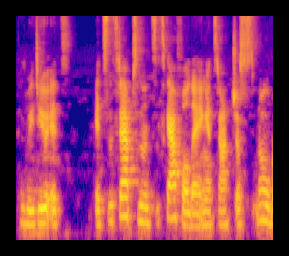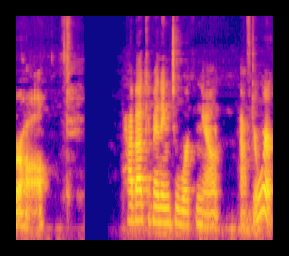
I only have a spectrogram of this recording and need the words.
because we do it's it's the steps and it's the scaffolding, it's not just an overhaul. How about committing to working out after work?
